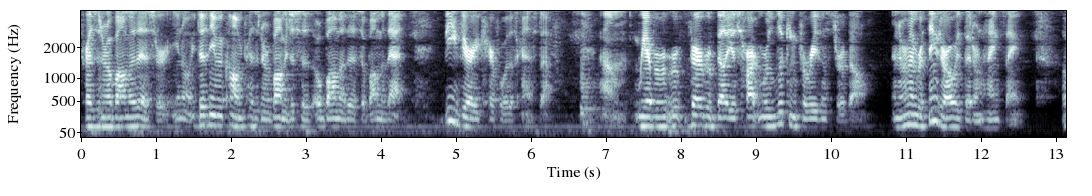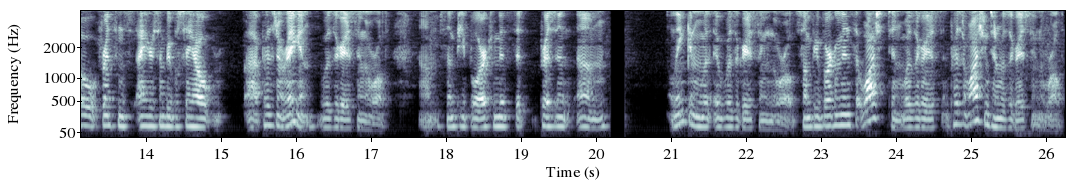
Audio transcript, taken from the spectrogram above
President Obama this, or you know, he doesn't even call him President Obama, just says Obama this, Obama that. Be very careful with this kind of stuff. Um, we have a re very rebellious heart, and we're looking for reasons to rebel. And remember, things are always better in hindsight. Oh, for instance, I hear some people say how uh, President Reagan was the greatest thing in the world. Um, some people are convinced that President um, Lincoln was, was the greatest thing in the world. Some people are convinced that Washington was the greatest. President Washington was the greatest thing in the world.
